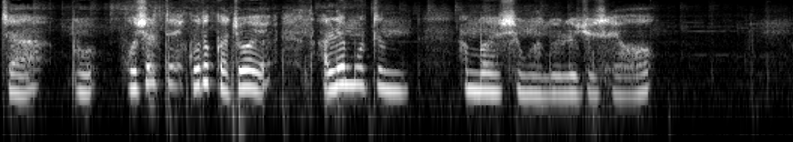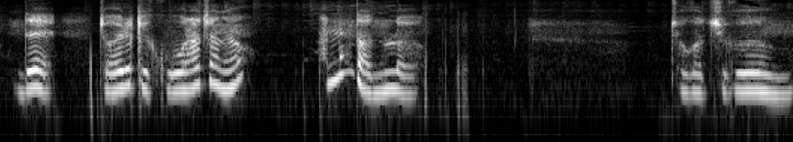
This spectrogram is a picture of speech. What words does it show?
자, 뭐, 보실 때 구독과 좋아요, 알림 버튼 한 번씩만 눌러주세요. 근데 저 이렇게 구걸 하잖아요? 한 명도 안 눌러요. 제가 지금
